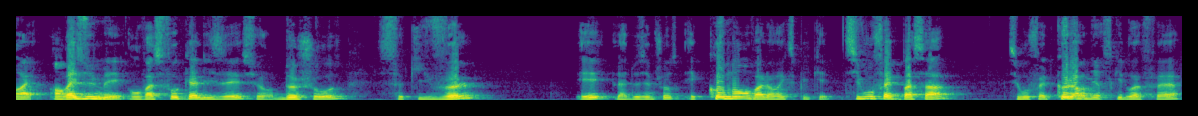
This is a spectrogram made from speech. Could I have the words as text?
Ouais. En résumé, on va se focaliser sur deux choses ce qu'ils veulent et la deuxième chose et comment on va leur expliquer. Si vous ne faites pas ça, si vous faites que leur dire ce qu'ils doivent faire,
